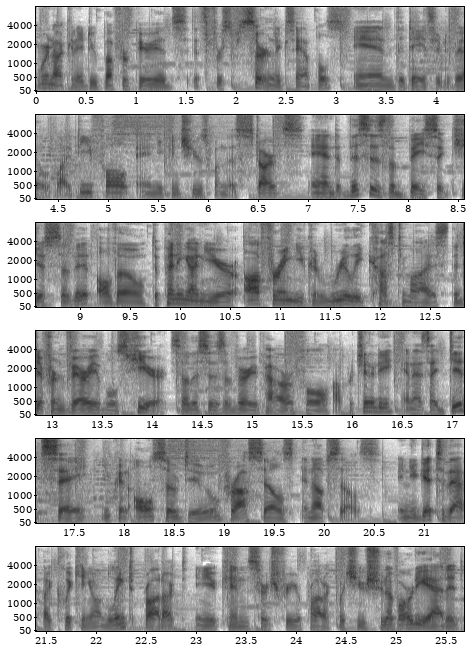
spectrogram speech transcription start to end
we're not going to do buffer periods. It's for certain examples and the dates are available by default and you can choose when this starts. And this is the basic gist of it, although depending on your offering, you can really customize the different variables here. So this is a very powerful opportunity. And as I did say, you can also do cross sells and upsells. And you get to that by clicking on linked product and you can search for your product, which you should have already added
